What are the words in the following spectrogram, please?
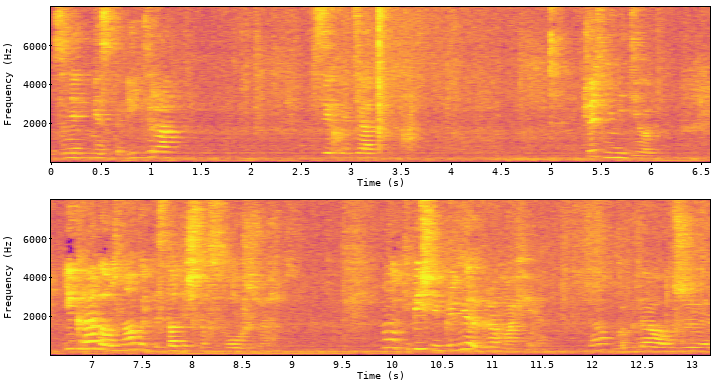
занять место лидера, все хотят. Что с ними делать? Игра должна быть достаточно сложная. Ну, типичный пример игра мафия. Да, когда уже...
